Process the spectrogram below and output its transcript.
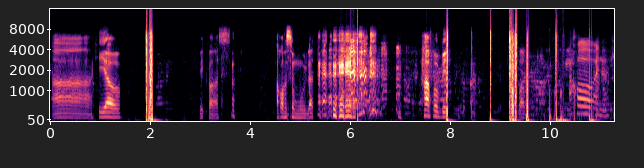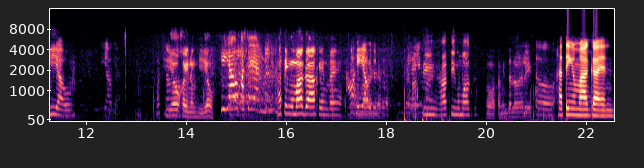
Ah, hiyaw. Because ako ang sumulat. Half of it. Ako, ano, hiyaw. Hiyaw kayo ng hiyaw. Hiyaw kasi ano. Hating umaga akin ba? yan? Ako, hiyaw doon. Hating, hating umaga. Oo, kaming dalawa rin. So, Hating Umaga and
